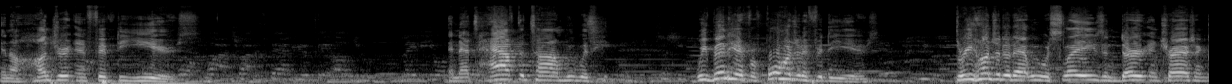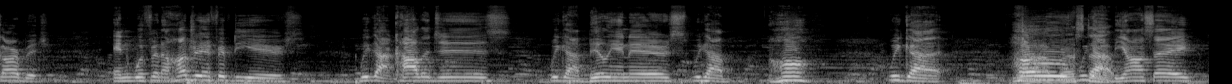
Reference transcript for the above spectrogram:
in 150 years. And that's half the time we was he- We've been here for 450 years. 300 of that we were slaves and dirt and trash and garbage. And within 150 years, we got colleges, we got billionaires, we got huh, we got Ho, bro, we got. Beyonce.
